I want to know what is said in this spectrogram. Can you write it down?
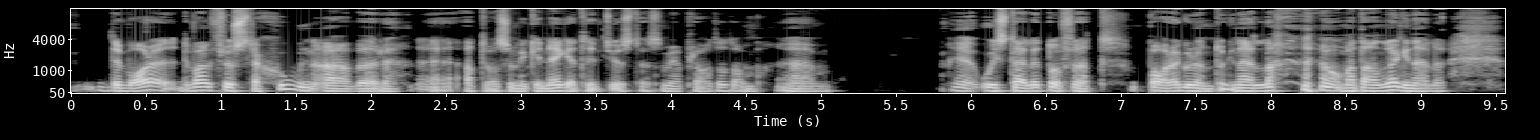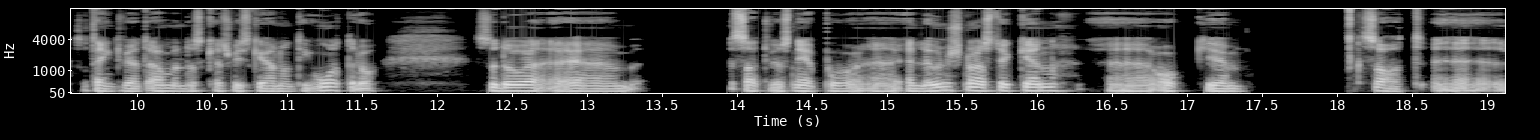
det, var, det var en frustration över eh, att det var så mycket negativt just det som jag pratat om. Ehm, eh, och istället då för att bara gå runt och gnälla om att andra gnäller så tänkte vi att ja, men då kanske vi ska göra någonting åt det då. Så då eh, satte vi oss ner på eh, en lunch några stycken eh, och ehm, sa att eh,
